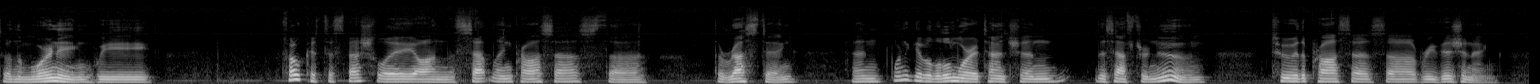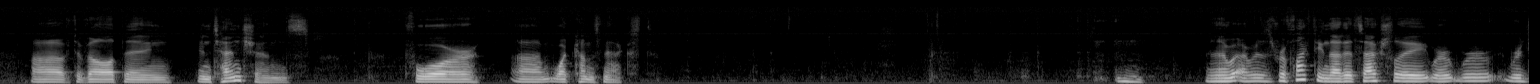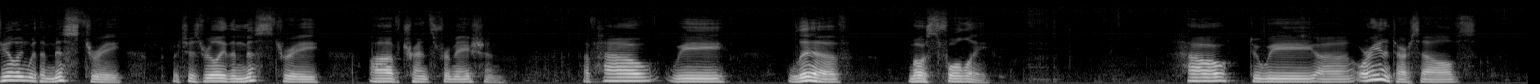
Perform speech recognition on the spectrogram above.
So in the morning, we focused especially on the settling process, the, the resting, and want to give a little more attention this afternoon to the process of revisioning, of developing intentions for um, what comes next. And I, was reflecting that it's actually, we're, we're, we're dealing with a mystery, which is really the mystery of transformation, of how we live most fully. How do we uh, orient ourselves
